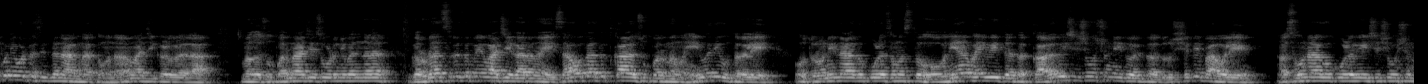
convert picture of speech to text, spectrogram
कुणी वट सिद्ध नागनाथ म्हणा माझी कळवळला. मग सुपर्णाचे सोड निबंधन गरुडाश्रत पेवाचे कारण ऐसा होता तत्काळ सुपर्ण महिवरी उतरले. उतरोनी नागकुळ समस्त होण्या भयभीत तत्काळ विष शोषून त्वरित दृश्य ते पावले. असो नागकुळ विष शोषण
